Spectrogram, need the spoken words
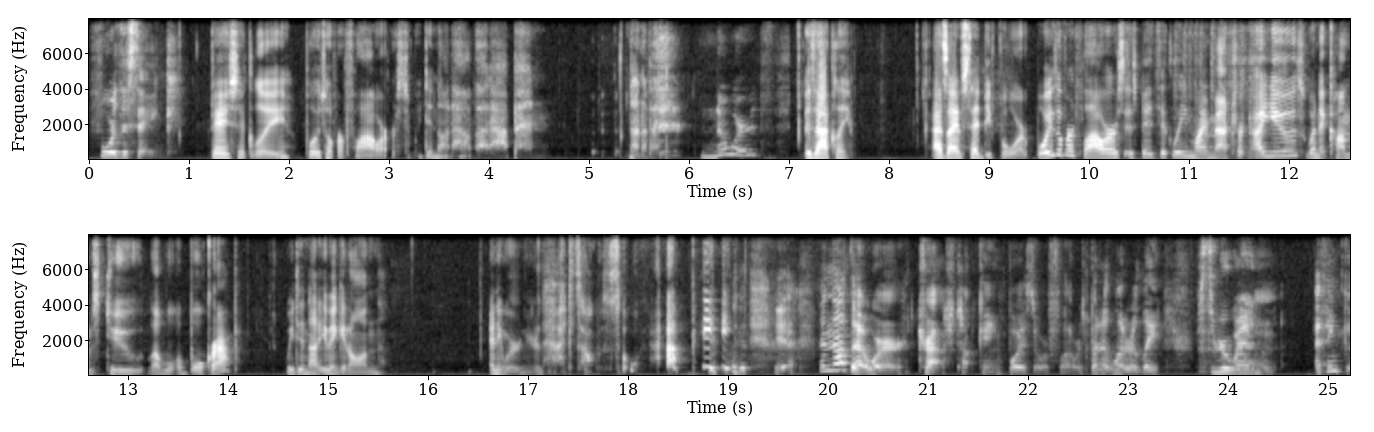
for the sake Basically, Boys Over Flowers. We did not have that happen. None of it. no words Exactly. As I've said before, Boys Over Flowers is basically my metric I use when it comes to level of bullcrap. We did not even get on anywhere near that, so I was so happy. yeah and not that we're trash talking boys over flowers but it literally threw in i think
